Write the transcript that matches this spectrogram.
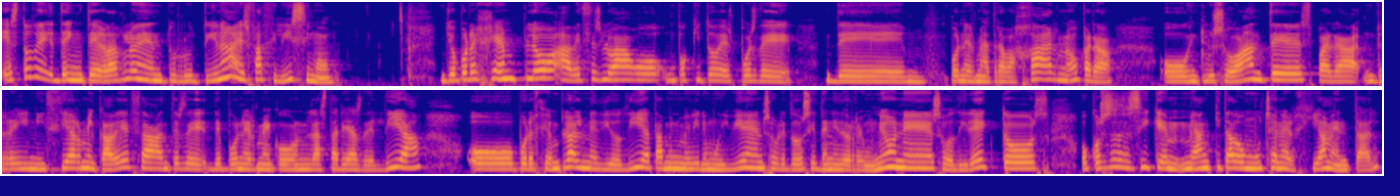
esto de integrarlo en tu rutina es facilísimo yo, por ejemplo, a veces lo hago un poquito después de, ponerme a trabajar, ¿no? Para, o incluso antes, para reiniciar mi cabeza antes de, ponerme con las tareas del día. O, por ejemplo, al mediodía también me viene muy bien, sobre todo si he tenido reuniones o directos o cosas así que me han quitado mucha energía mental.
